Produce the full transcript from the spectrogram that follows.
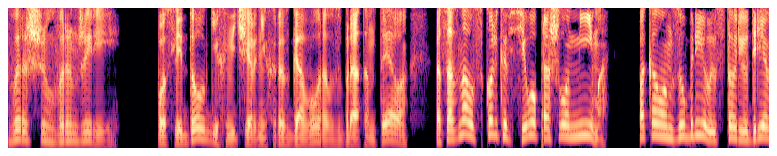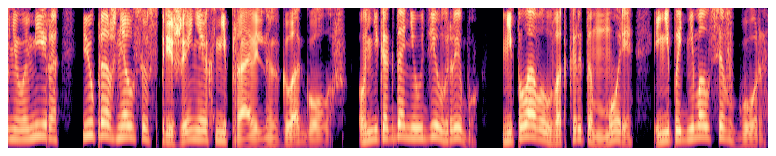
выросшим в оранжерее. После долгих вечерних разговоров с братом Тео осознал, сколько всего прошло мимо, пока он зубрил историю древнего мира и упражнялся в спряжениях неправильных глаголов. Он никогда не удил рыбу, не плавал в открытом море и не поднимался в горы.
